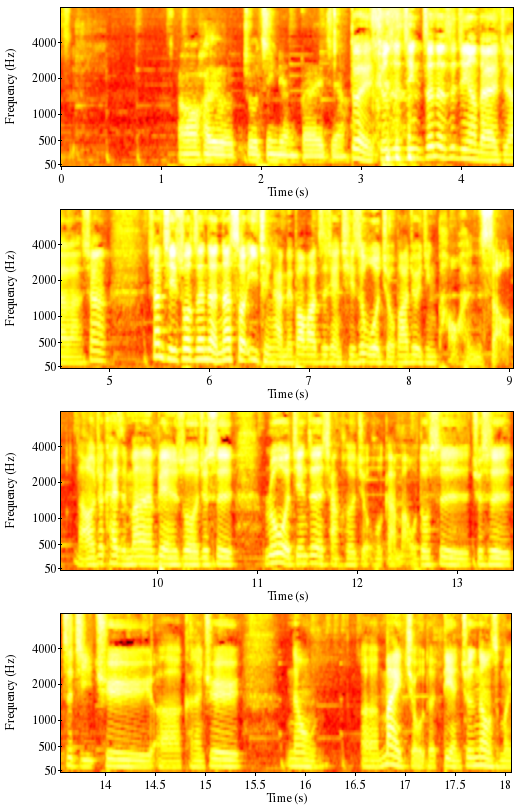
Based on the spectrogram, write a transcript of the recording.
子。然后还有就尽量待在家。对，就是尽真的是尽量待在家啦。像像其实说真的，那时候疫情还没爆发之前，其实我酒吧就已经跑很少，然后就开始慢慢变成说，就是如果我今天真的想喝酒或干嘛，我都是就是自己去呃，可能去那种呃卖酒的店，就是那种什么。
